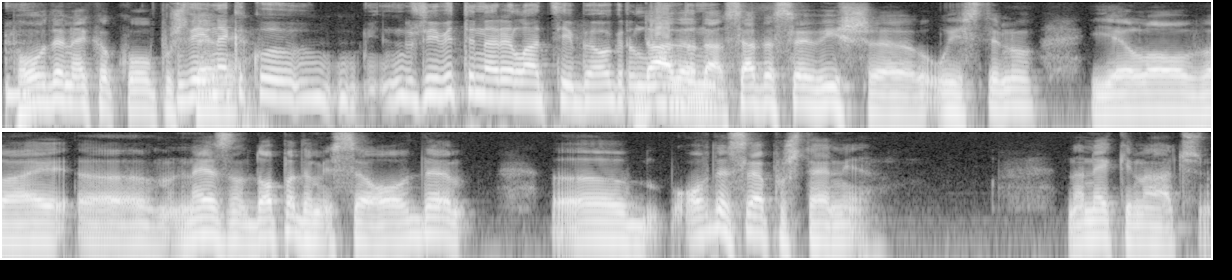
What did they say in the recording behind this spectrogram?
Pa ovde nekako opuštenje. Vi nekako živite na relaciji Beograd-London. Da, da, da. Sada sve više u istinu. Jer ovaj, eh, ne znam, dopada mi se ovde. Eh, ovde je sve opuštenije. Na neki način.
